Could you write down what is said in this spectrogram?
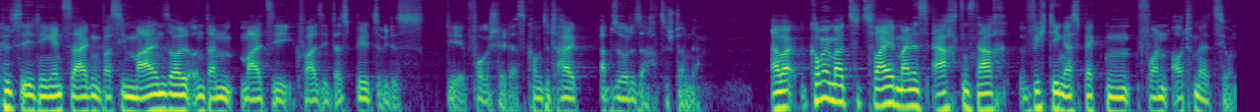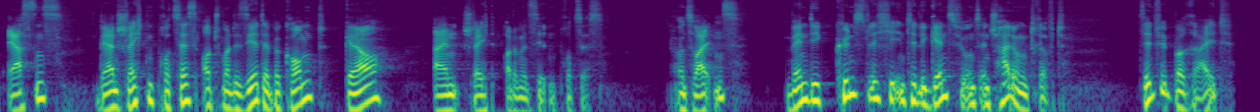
künstliche Intelligenz sagen, was sie malen soll und dann malt sie quasi das Bild, so wie du es dir vorgestellt hast. Kommen total absurde Sachen zustande. Aber kommen wir mal zu zwei meines Erachtens nach wichtigen Aspekten von Automation. Erstens, wer einen schlechten Prozess automatisiert, der bekommt genau einen schlecht automatisierten Prozess. Und zweitens, wenn die künstliche Intelligenz für uns Entscheidungen trifft, sind wir bereit,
